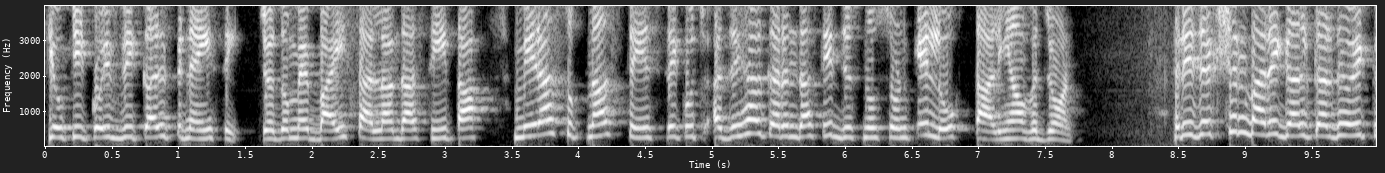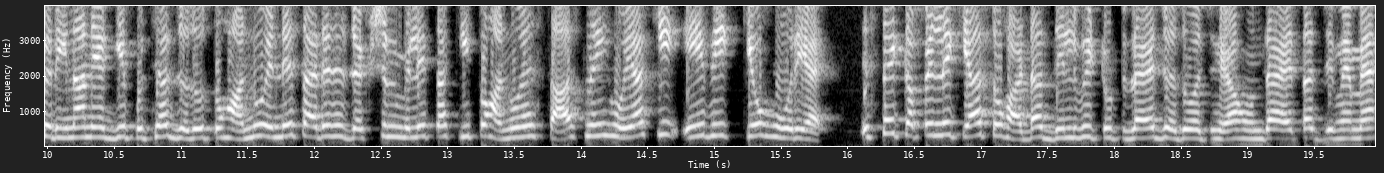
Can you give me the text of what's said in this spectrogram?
ਕਿਉਂਕਿ ਕੋਈ ਵਿਕਲਪ ਨਹੀਂ ਸੀ। ਜਦੋਂ ਮੈਂ 22 ਸਾਲਾਂ ਦਾ ਸੀ ਤਾਂ ਮੇਰਾ ਸੁਪਨਾ ਸਟੇਜ ਤੇ ਕੁਝ ਅਜਿਹਾ ਕਰਨ ਦਾ ਸੀ ਜਿਸ ਨੂੰ ਸੁਣ ਕੇ ਲੋਕ ਤਾਲੀਆਂ ਵਜਾਉਣ। ਰਿਜੈਕਸ਼ਨ ਬਾਰੇ ਗੱਲ ਕਰਦੇ ਹੋਏ ਕਰੀਨਾ ਨੇ ਅੱਗੇ ਪੁੱਛਿਆ, ਜਦੋਂ ਤੁਹਾਨੂੰ ਇੰਨੇ ਸਾਰੇ ਰਿਜੈਕਸ਼ਨ ਮਿਲੇ ਤਾਂ ਕੀ ਤੁਹਾਨੂੰ ਅਹਿਸਾਸ ਨਹੀਂ ਹੋਇਆ ਕਿ ਇਹ ਵੀ ਕਿਉਂ ਹੋ ਰਿਹਾ ਹੈ? ਇਸ ਤੇ ਕਪਿਲ ਨੇ ਕਿਹਾ, ਤੁਹਾਡਾ ਦਿਲ ਵੀ ਟੁੱਟਦਾ ਹੈ, ਜਦੋਂ ਅਜਿਹਾ ਹੁੰਦਾ ਹੈ ਤਾਂ ਜਿਵੇਂ ਮੈਂ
